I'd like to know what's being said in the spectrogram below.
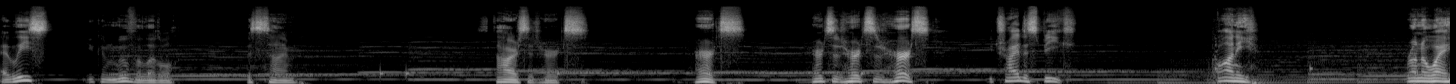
at least you can move a little this time. Stars, it hurts. It hurts. It hurts, it hurts, it hurts. You tried to speak. Bonnie. Run away.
